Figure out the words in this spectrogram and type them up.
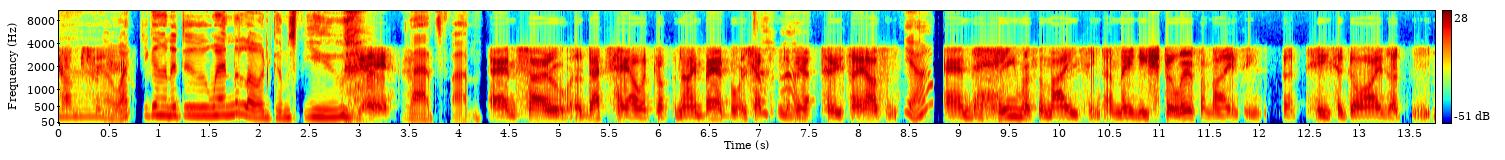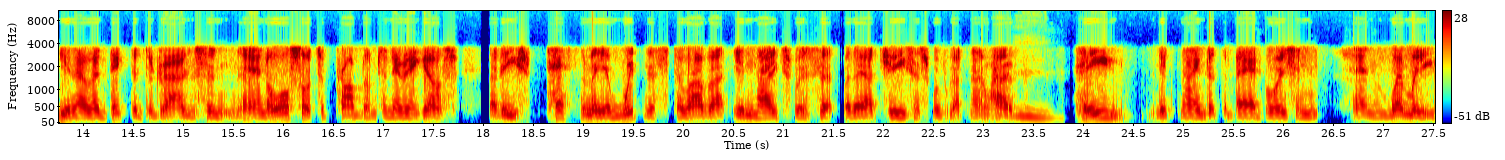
comes for Ah, you? What you gonna do when the Lord comes for you? Yeah. That's fun. And so uh, that's how it got the name Bad Boys. That was in about 2000. Yeah. And he was amazing. I mean, he still is amazing, but he's a guy that, you know, addicted to drugs and, and all sorts of problems and everything else. But his testimony and witness to other inmates was that without Jesus, we've got no hope. Hmm. He nicknamed it the Bad Boys, and, and when we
